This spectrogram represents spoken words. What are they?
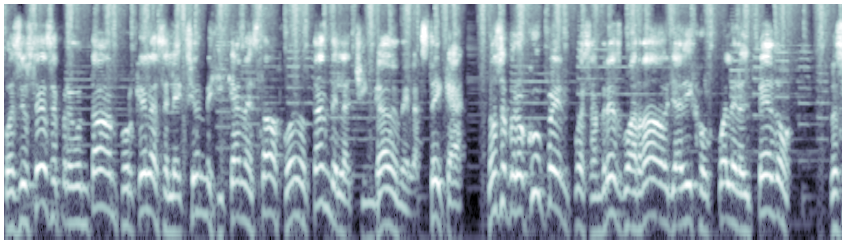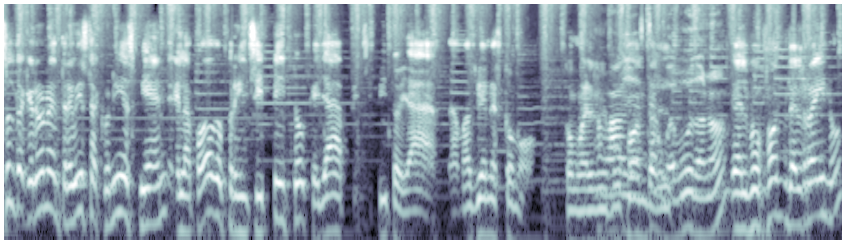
Pues si ustedes se preguntaban por qué la selección mexicana estaba jugando tan de la chingada en el Azteca, no se preocupen, pues Andrés Guardado ya dijo cuál era el pedo. Resulta que en una entrevista con ESPN, el apodado Principito, que ya Principito ya nada más bien es como, como el Ah, bufón del, huevudo, ¿no? el bufón del reino,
